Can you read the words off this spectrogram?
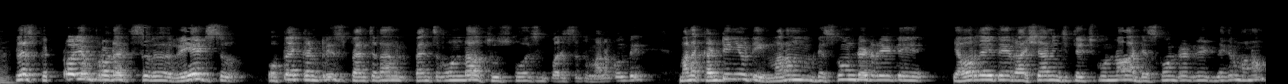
Hmm. Plus petroleum products rates OPEC countries పెంచడానికి పెంచకుండా చూసుకోవాల్సిన పరిస్థితి మనకుంది. మన కంటిన్యూటీ మనం డిస్కౌంటెడ్ రేట్ ఎవరిదైతే రష్యా నుంచి తెచ్చుకున్నాం ఆ డిస్కౌంటెడ్ రేట్ దగ్గర మనం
